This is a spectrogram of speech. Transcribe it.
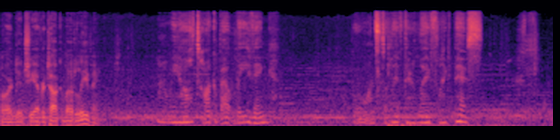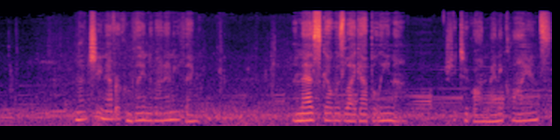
Or did she ever talk about leaving? Well, we all talk about leaving. Wants to live their life like this? But she never complained about anything. Anezka was like Apollina. She took on many clients.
